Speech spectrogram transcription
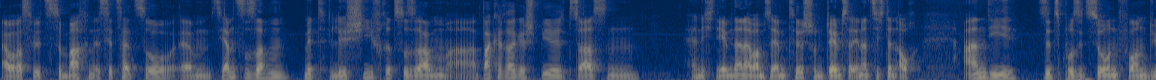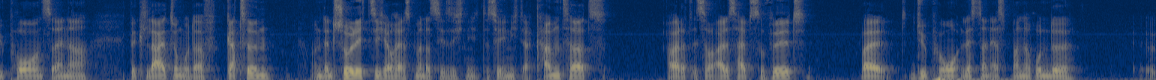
Aber was willst du machen, ist jetzt halt so, ähm, sie haben zusammen mit Le Chiffre zusammen äh, Baccarat gespielt, saßen ja nicht nebeneinander, aber am selben Tisch. Und James erinnert sich dann auch an die Sitzposition von Dupont und seiner Begleitung oder Gattin und entschuldigt sich auch erstmal, dass sie sich nicht, dass er ihn nicht erkannt hat. Aber das ist auch alles halb so wild, weil Dupont lässt dann erstmal eine Runde, äh,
